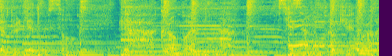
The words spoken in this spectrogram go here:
마음대로 될 때도 있어. 야, 그런 거야 누구나. 세상은 그렇게 돌아가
